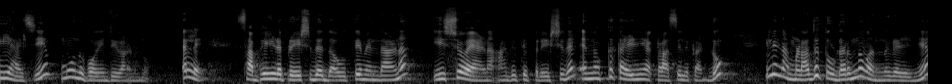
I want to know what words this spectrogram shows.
ഈ ആഴ്ചയും മൂന്ന് പോയിന്റ് കാണുന്നു. അല്ലേ? സഭയുടെ പ്രേക്ഷിത ദൗത്യം എന്താണ്? ഈശോയാണ് ആദ്യത്തെ പ്രേക്ഷിതൻ എന്നൊക്കെ കഴിഞ്ഞ ക്ലാസ്സിൽ കണ്ടു. ഇനി നമ്മൾ അത് തുടർന്ന് വന്നു കഴിഞ്ഞ്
